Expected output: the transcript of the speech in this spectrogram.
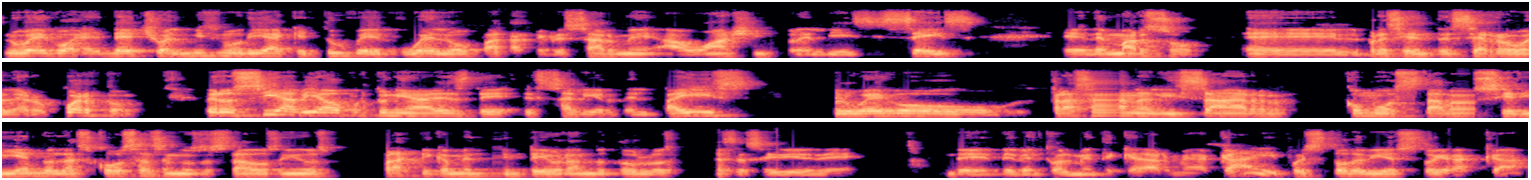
luego, eh, de hecho, el mismo día que tuve el vuelo para regresarme a Washington, el 16 eh, de marzo, el presidente cerró el aeropuerto. Pero sí había oportunidades de, de salir del país. Luego, tras analizar cómo estaban sucediendo las cosas en los Estados Unidos, prácticamente empeorando todos los días, decidí de, eventualmente quedarme acá y pues todavía estoy acá.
